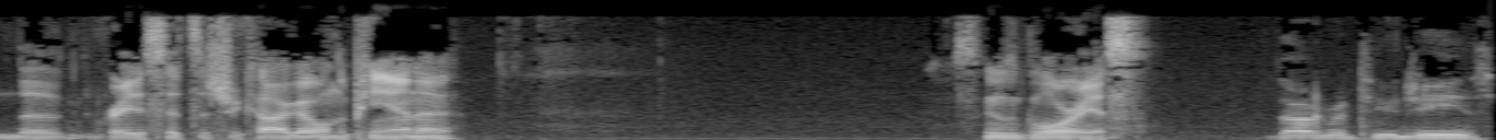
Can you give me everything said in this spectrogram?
the greatest hits of Chicago on the piano. It was glorious. Dog with two G's.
